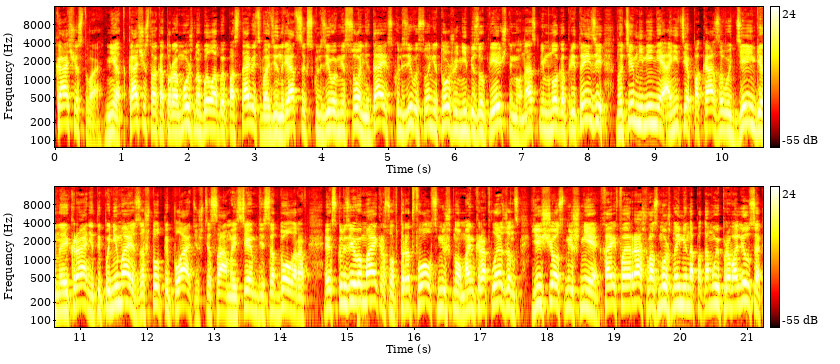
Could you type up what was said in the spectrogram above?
Качество? Нет. Качество, которое можно было бы поставить в один ряд с эксклюзивами Sony. Да, эксклюзивы Sony тоже не безупречными, у нас к ним много претензий, но тем не менее они тебе показывают деньги на экране. Ты понимаешь, за что ты платишь те самые 70 долларов. Эксклюзивы Microsoft, Redfall смешно, Minecraft Legends еще смешнее. Hi-Fi Rush, возможно, именно потому и провалился,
